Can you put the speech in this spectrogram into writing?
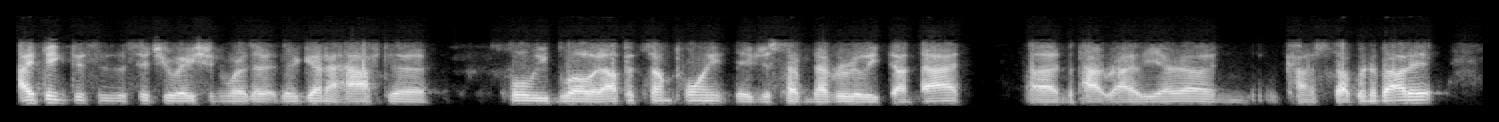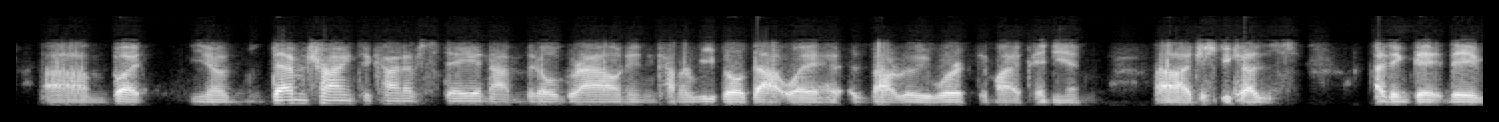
I think this is a situation where they're, they're going to have to fully blow it up at some point. They just have never really done that uh, in the Pat Riley era and kind of stubborn about it. Um, but, you know, them trying to kind of stay in that middle ground and kind of rebuild that way has not really worked, in my opinion, uh, just because I think they, they,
